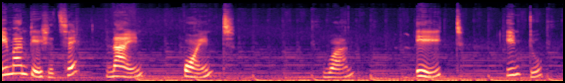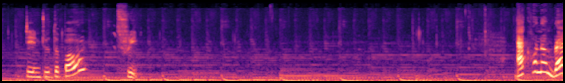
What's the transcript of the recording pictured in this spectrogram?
এই মানটি এসেছে nine point one eight into ten to the power three এখন আমরা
